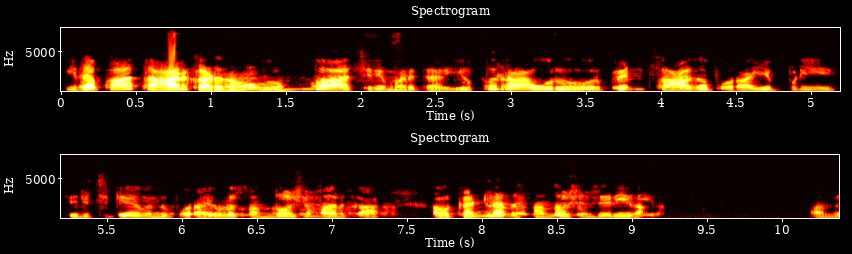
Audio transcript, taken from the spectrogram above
இத பார்த்து ஆற்காடுனவும் ரொம்ப ஆச்சரியம் அடைத்தார் எப்படா ஒரு ஒரு பெண் சாக போறா? எப்படி சிரிச்சுட்டே வந்து போறா? எவ்வளவு சந்தோஷமா இருக்கா? அவ கண்ணுல அந்த சந்தோஷம் தெரியுதான். அந்த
